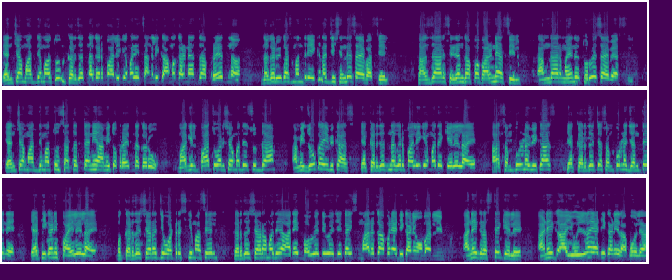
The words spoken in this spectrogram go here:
यांच्या माध्यमातून कर्जत नगरपालिकेमध्ये चांगली कामं करण्याचा प्रयत्न नगरविकास मंत्री एकनाथजी शिंदे साहेब असतील खासदार श्रीरंगाप्पा बारणे असतील आमदार महेंद्र थोरवे साहेब असतील यांच्या माध्यमातून सातत्याने आम्ही तो प्रयत्न करू. मागील पाच वर्षामध्ये सुद्धा आम्ही जो काही विकास या कर्जत नगरपालिकेमध्ये केलेला आहे हा संपूर्ण विकास या कर्जतच्या संपूर्ण जनतेने या ठिकाणी पाहिलेला आहे. मग कर्जत शहराची वॉटर स्कीम असेल कर्जत शहरामध्ये अनेक भव्य दिव्य जे काही स्मारकं आपण या ठिकाणी उभारली अनेक रस्ते केले अनेक योजना या ठिकाणी राबवल्या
